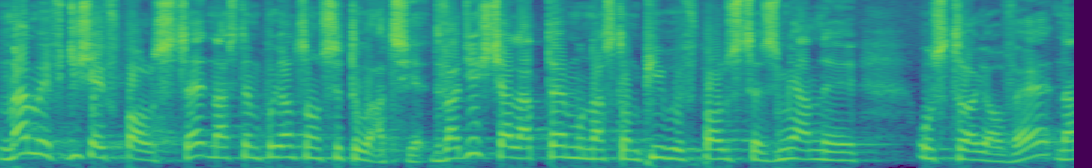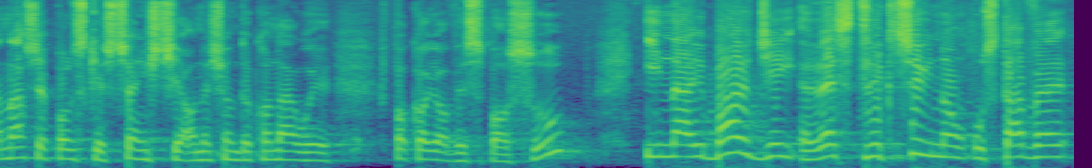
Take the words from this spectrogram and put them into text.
Mamy dzisiaj w Polsce następującą sytuację. 20 lat temu nastąpiły w Polsce zmiany ustrojowe. Na nasze polskie szczęście one się dokonały w pokojowy sposób i najbardziej restrykcyjną ustawę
